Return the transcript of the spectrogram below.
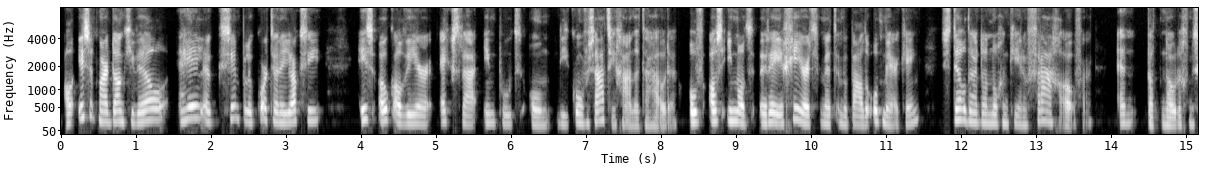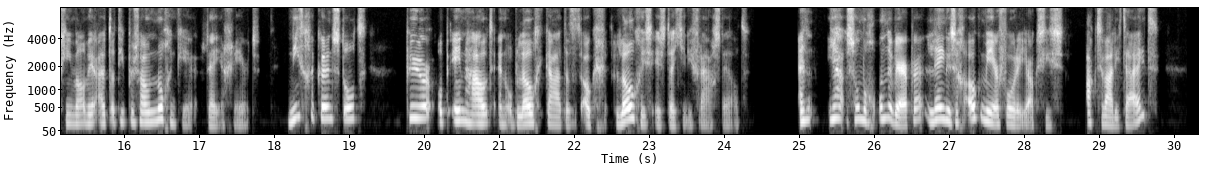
Al is het maar dankjewel, hele simpele korte reactie, is ook alweer extra input om die conversatie gaande te houden. Of als iemand reageert met een bepaalde opmerking, stel daar dan nog een keer een vraag over. En dat nodigt misschien wel weer uit dat die persoon nog een keer reageert. Niet gekunsteld, puur op inhoud en op logica, dat het ook logisch is dat je die vraag stelt. En ja, sommige onderwerpen lenen zich ook meer voor reacties. Actualiteit,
